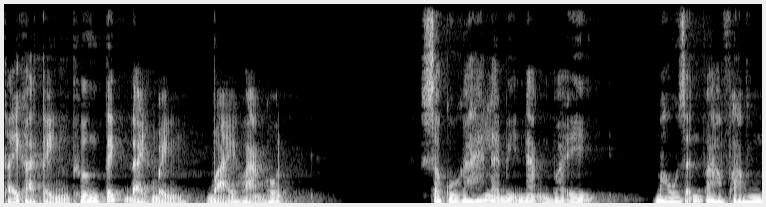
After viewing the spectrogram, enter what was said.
Thấy khả tình thương tích đầy mình, Bái hoàng hốt. Sao cô gái lại bị nặng vậy? Mau dẫn vào phòng.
